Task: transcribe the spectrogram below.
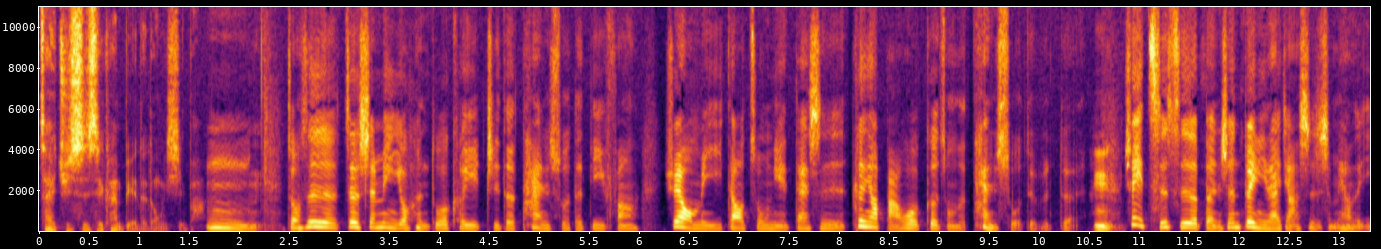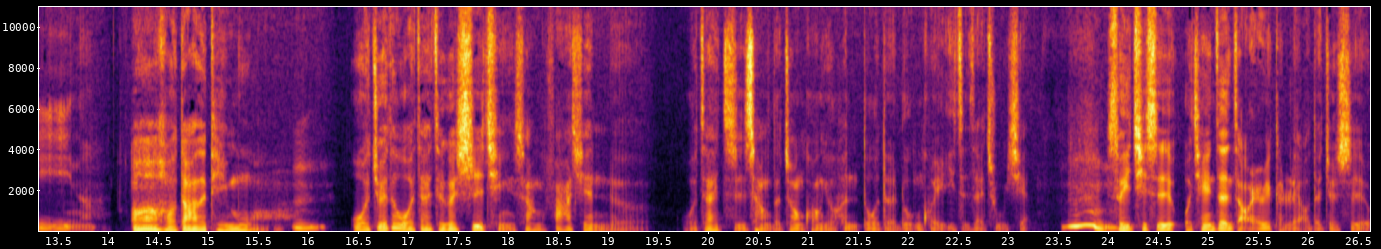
再去试试看别的东西吧。嗯，嗯，总是这生命有很多可以值得探索的地方。虽然我们一到中年，但是更要把握各种的探索，对不对？嗯。所以辞职的本身对你来讲是什么样的意义呢？哦，好大的题目哦。嗯，我觉得我在这个事情上发现了我在职场的状况有很多的轮回一直在出现。嗯，所以其实我前一阵找 Eric 聊的就是，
